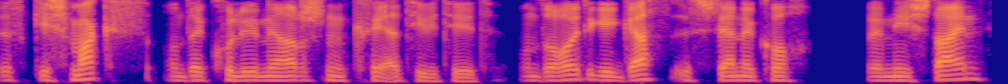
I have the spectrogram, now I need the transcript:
des Geschmacks und der kulinarischen Kreativität. Unser heutiger Gast ist Sternekoch René Stein.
